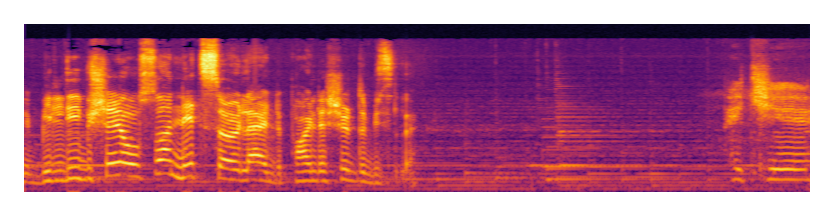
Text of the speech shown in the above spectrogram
Bildiği bir şey olsa net söylerdi, paylaşırdı bizle. Peki...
